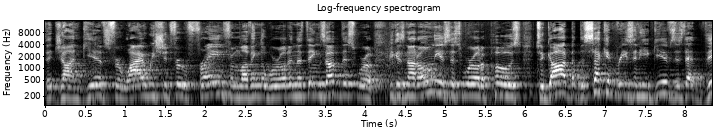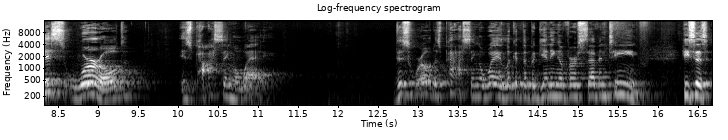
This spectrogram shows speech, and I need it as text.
that John gives for why we should refrain from loving the world and the things of this world. Because not only is this world opposed to God, but the second reason he gives is that this world is passing away. This world is passing away. Look at the beginning of verse 17. He says,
